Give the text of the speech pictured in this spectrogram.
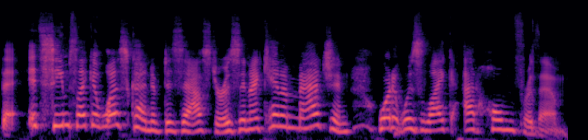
that it seems like it was kind of disastrous. And I can't imagine what it was like at home for them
